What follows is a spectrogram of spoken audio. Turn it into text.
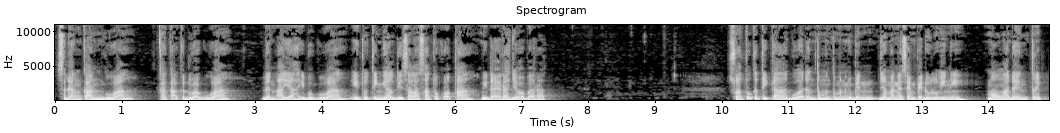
Sedangkan gua, kakak kedua gua, dan ayah ibu gua itu tinggal di salah satu kota di daerah Jawa Barat. Suatu ketika gua dan teman-teman ngeband zaman SMP dulu ini mau ngadain trip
